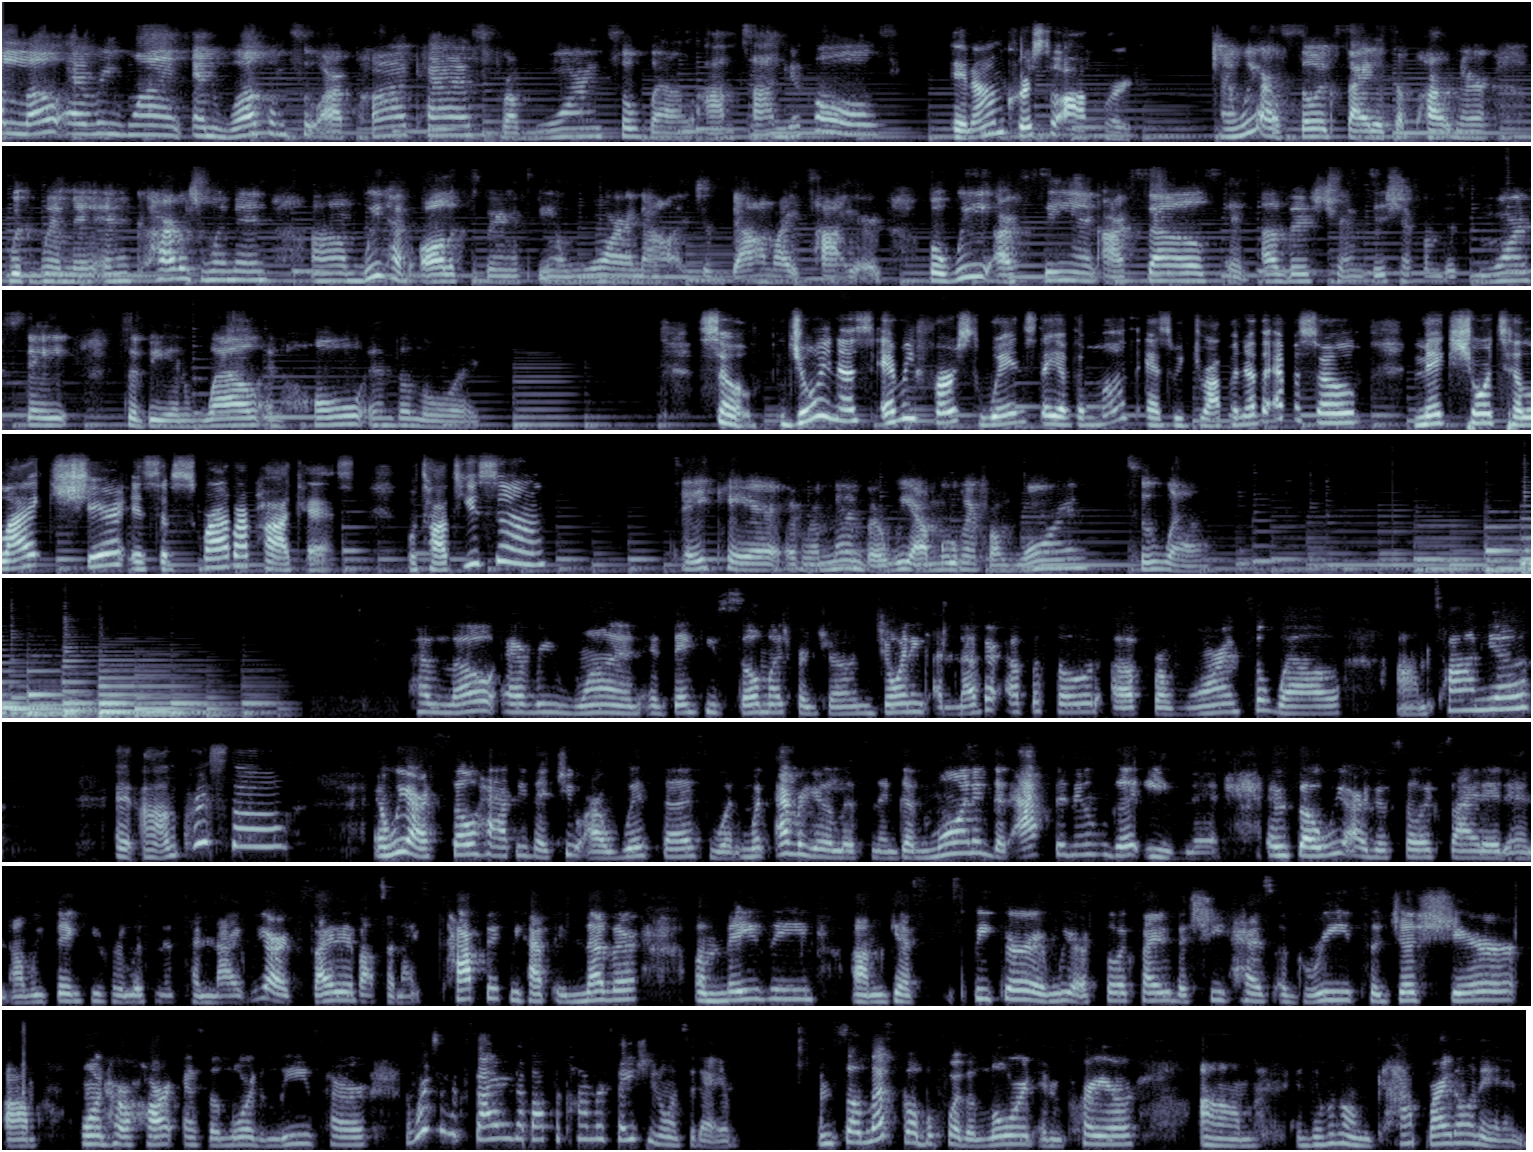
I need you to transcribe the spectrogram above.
Hello, everyone, and welcome to our podcast from Worn to Well. I'm Tanya Coles. And I'm Crystal Awkward. And we are so excited to partner with women and encourage women. Um, we have all experienced being worn out and just downright tired, but we are seeing ourselves and others transition from this worn state to being well and whole in the Lord. So, join us every first Wednesday of the month as we drop another episode. Make sure to like, share, and subscribe our podcast. We'll talk to you soon. Take care and remember, we are moving from worn to well. Hello, everyone, and thank you so much for joining another episode of From Worn to Well. I'm Tanya. And I'm Crystal. And we are so happy that you are with us whenever you're listening. Good morning, good afternoon, good evening. And so we are just so excited and um, we thank you for listening tonight. We are excited about tonight's topic. We have another amazing um, guest speaker, and we are so excited that she has agreed to just share. Um, on her heart as the Lord leads her. And we're just excited about the conversation on today. And so let's go before the Lord in prayer. Um, and then we're going to hop right on in.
